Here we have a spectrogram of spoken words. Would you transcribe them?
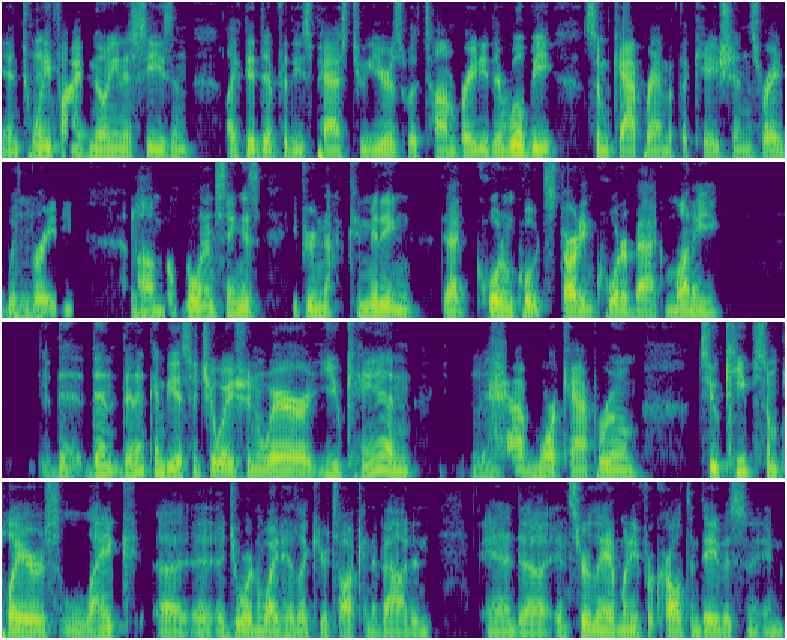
and 25 million a season like they did for these past two years with Tom Brady. There will be some cap ramifications, right, with mm-hmm. Brady. Mm-hmm. Um, but, but, what I'm saying is, if you're not committing that quote unquote starting quarterback money, then then, then it can be a situation where you can mm-hmm. have more cap room to keep some players like uh, a Jordan Whitehead, like you're talking about, and and uh, and certainly have money for Carlton Davis and, and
